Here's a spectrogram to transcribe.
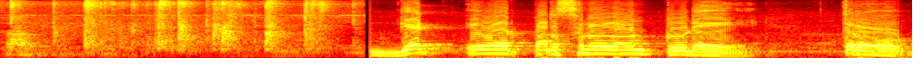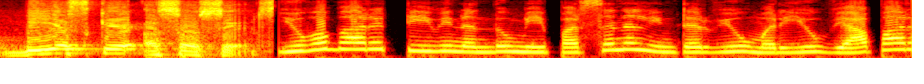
చాలు. Get your personal loan today through BSK Associates. యువ భారత్ టీవీ నందు మీ పర్సనల్ ఇంటర్వ్యూ మరియు వ్యాపార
